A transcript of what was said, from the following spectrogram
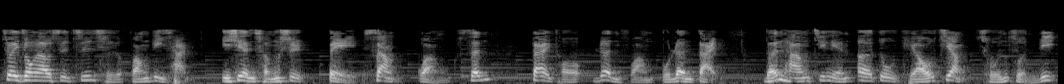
最重要是支持房地产，一线城市北上广深带头认房不认贷。人行今年二度调降存准率，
